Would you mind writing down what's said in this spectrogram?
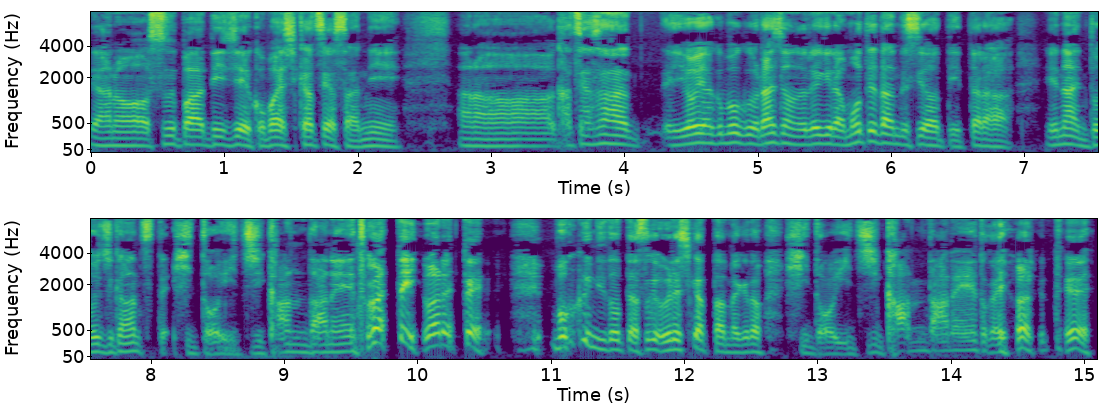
で、あの、スーパー DJ 小林克也さんに、あの克也さん、ようやく僕ラジオのレギュラー持ってたんですよって言ったら、え、何どういう時間？つって、ひどい時間だね、とかって言われて、僕にとってはすごい嬉しかったんだけど、ひどい時間だね、とか言われて、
